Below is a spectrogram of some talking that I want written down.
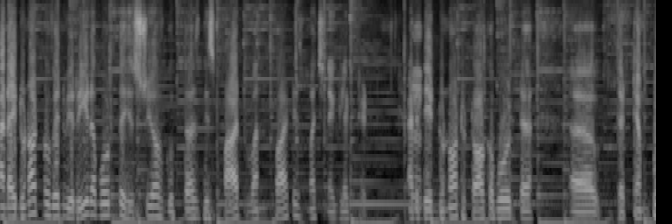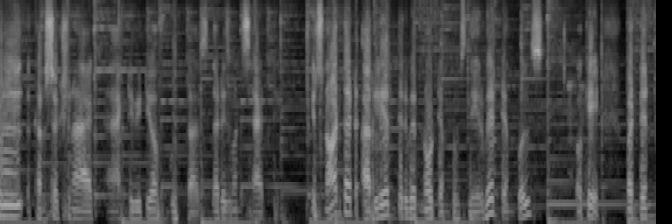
And i do not know when we read about the history of guptas this part one part is much neglected. And Mm. they do not talk about uh, uh, the temple construction act- activity of guptas. That is one sad thing. It's not that earlier there were no temples. There were temples okay? But then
